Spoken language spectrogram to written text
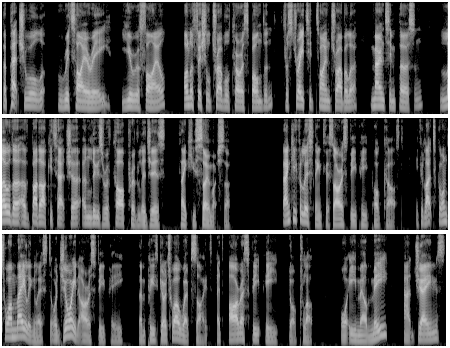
perpetual retiree, Europhile, unofficial travel correspondent, frustrated time traveler, mountain person, loather of bad architecture, and loser of car privileges. Thank you so much, sir. Thank you for listening to this RSVP podcast. If you'd like to go onto our mailing list or join RSVP, then please go to our website at rsvp.club or email me at james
